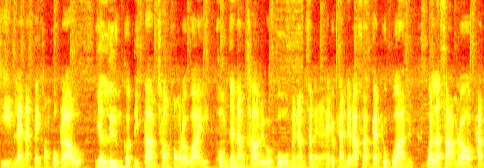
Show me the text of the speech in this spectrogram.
ทีมและนักเตะของพวกเรา อย่าลืมกดติดตามช่องของเราไว้ ผมจะนำข่าวลิเวอร์พูลมานำเสนอให้ทุกท่านได้รับฟังกันทุกวัน วันละ 3 รอบ ทั้ง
